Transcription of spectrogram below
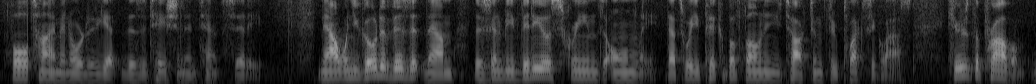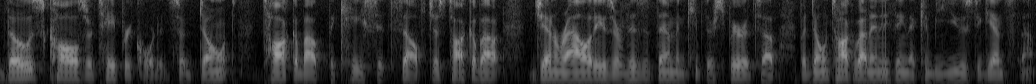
full time in order to get visitation in Tent City. Now, when you go to visit them, there's going to be video screens only. That's where you pick up a phone and you talk to them through plexiglass. Here's the problem. Those calls are tape recorded, so don't talk about the case itself. Just talk about generalities or visit them and keep their spirits up, but don't talk about anything that can be used against them.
